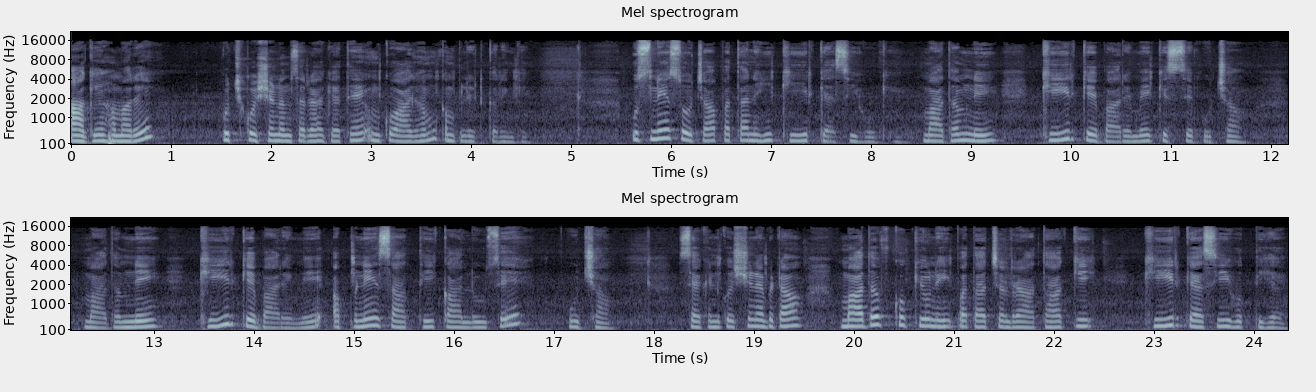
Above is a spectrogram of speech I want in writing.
आगे हमारे कुछ क्वेश्चन आंसर रह गए थे, उनको आज हम कंप्लीट करेंगे। उसने सोचा, पता नहीं खीर कैसी होगी। माधव ने खीर के बारे में किससे पूछा। माधव ने खीर के बारे में अपने साथी कालू से पूछा। सेकंड क्वेश्चन है, बेटा। माधव को क्यों नहीं पता चल रहा था कि खीर कैसी होती है?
